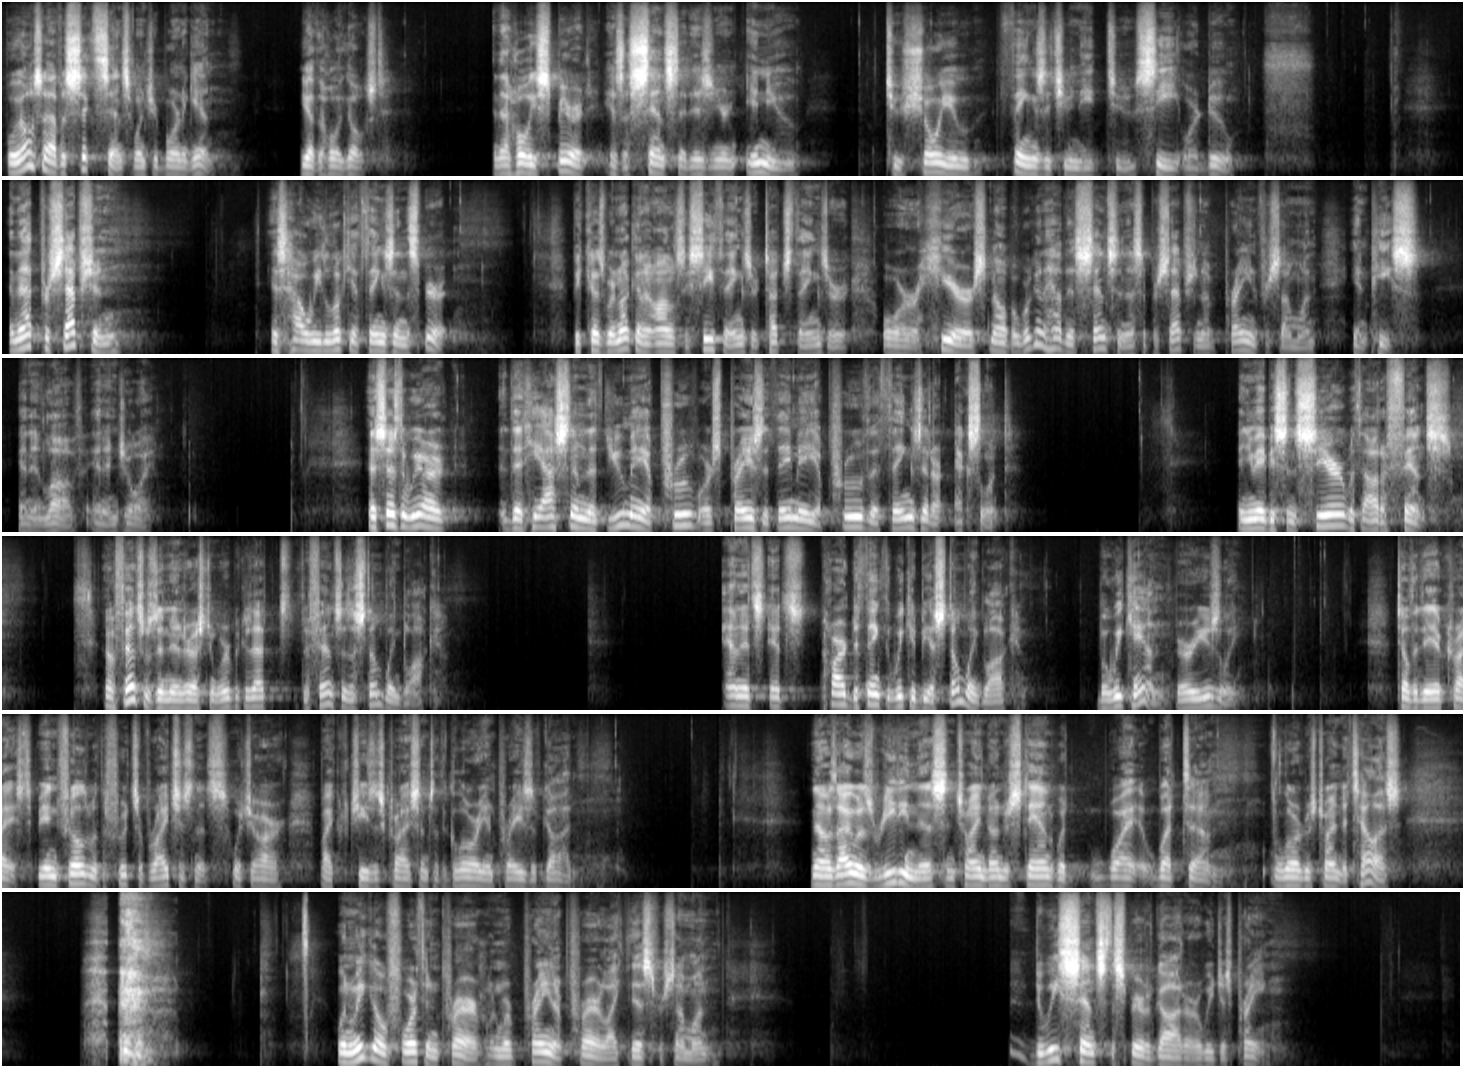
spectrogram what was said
But we also have a sixth sense once you're born again. You have the Holy Ghost. And that Holy Spirit is a sense that is in you to show you things that you need to see or do. And that perception is how we look at things in the Spirit. Because we're not going to honestly see things or touch things or, or hear or smell, but we're going to have this sense in us, a perception of praying for someone in peace and in love and in joy. It says that we are that he asks them that you may approve or praise that they may approve the things that are excellent. And you may be sincere without offense. Now, offense was an interesting word because that offense is a stumbling block. And it's, it's hard to think that we could be a stumbling block, but we can very easily. Till the day of Christ, being filled with the fruits of righteousness, which are by Jesus Christ unto the glory and praise of God. Now, as I was reading this and trying to understand what, why, what um, the Lord was trying to tell us, when we go forth in prayer, when we're praying a prayer like this for someone, do we sense the Spirit of God or are we just praying?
